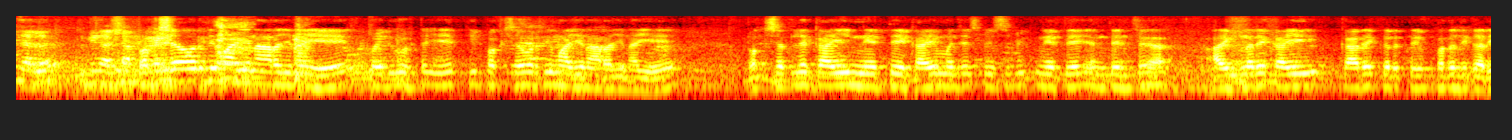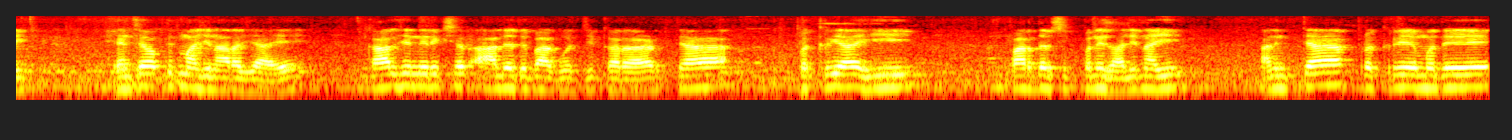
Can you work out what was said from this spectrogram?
पक्षावरती माझी नाराजी नाही आहे पहिली गोष्ट एक की पक्षावरती माझी नाराजी नाही आहे पक्षातले काही नेते काही म्हणजे स्पेसिफिक नेते आणि त्यांचे ऐकणारे काही कार्यकर्ते पदाधिकारी यांच्या बाबतीत माझी नाराजी आहे. काल जे निरीक्षक आले होते भागवतजी कराड त्या प्रक्रिया ही पारदर्शकपणे झाली नाही. आणि त्या प्रक्रियेमध्ये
